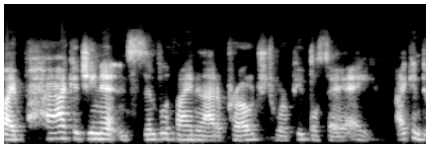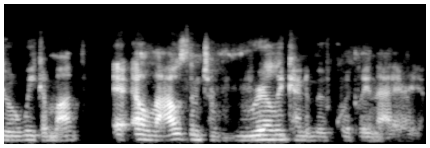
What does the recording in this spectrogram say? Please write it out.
by packaging it and simplifying that approach to where people say, hey, I can do a week a month. It allows them to really kind of move quickly in that area.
